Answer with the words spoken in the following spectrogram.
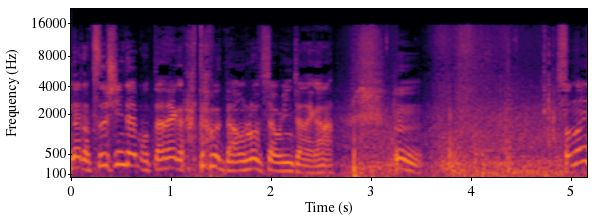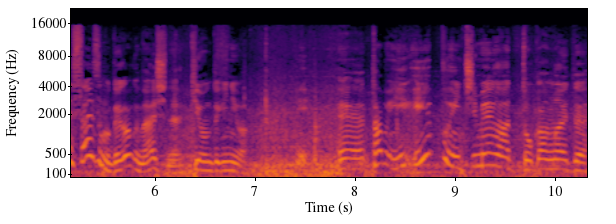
なんか通信代もったいないから多分ダウンロードした方がいいんじゃないかな。うん。そんなにサイズもでかくないしね基本的には。えー、多分1分1メガと考えて、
